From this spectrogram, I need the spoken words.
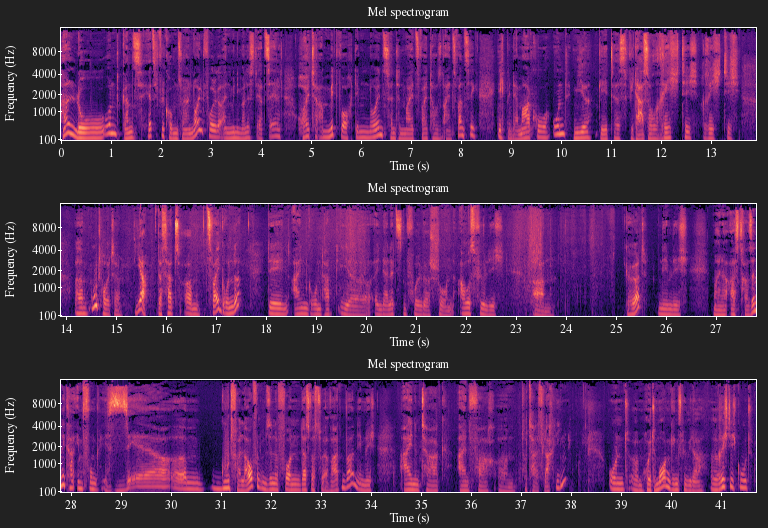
Hallo und ganz herzlich willkommen zu einer neuen Folge Ein Minimalist erzählt. Heute am Mittwoch, dem 19. Mai 2021. Ich bin der Marco und mir geht es wieder so richtig, richtig ähm, gut heute. Ja, das hat ähm, zwei Gründe. Den einen Grund habt ihr in der letzten Folge schon ausführlich ähm, gehört, nämlich meine AstraZeneca-Impfung ist sehr ähm, gut verlaufen im Sinne von das, was zu erwarten war, nämlich einen Tag einfach ähm, total flach liegen. Und ähm, heute Morgen ging es mir wieder richtig gut.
